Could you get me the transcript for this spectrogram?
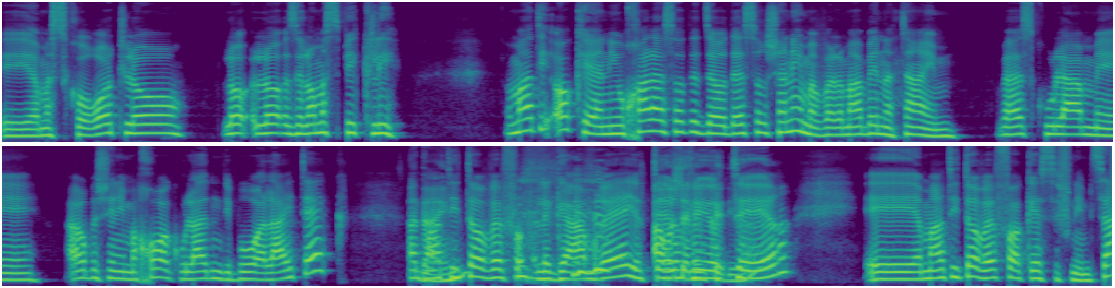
אה, המשכורות לא, לא, לא, זה לא מספיק לי. אמרתי, אוקיי, אני אוכל לעשות את זה עוד עשר שנים, אבל מה בינתיים? ואז כולם, אה, ארבע שנים אחורה, כולם דיברו על הייטק, עדיין. אמרתי, טוב, איפה, לגמרי, יותר ויותר. אה, אמרתי, טוב, איפה הכסף נמצא?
